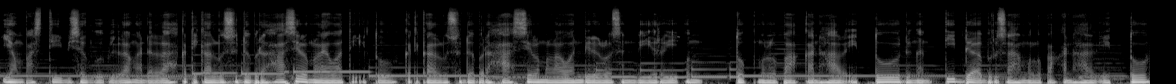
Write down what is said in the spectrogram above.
yang pasti bisa gue bilang adalah ketika lu sudah berhasil melewati itu ketika lu sudah berhasil melawan diri lu sendiri untuk melupakan hal itu dengan tidak berusaha melupakan hal itu,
